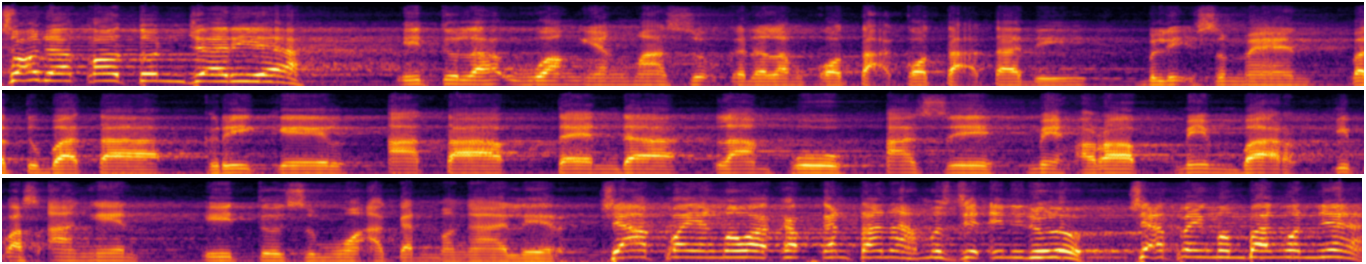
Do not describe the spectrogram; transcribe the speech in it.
sodakotun jariah. Itulah uang yang masuk ke dalam kotak-kotak tadi beli semen, batu bata, kerikil, atap, tenda, lampu, AC, mihrab, mimbar, kipas angin itu semua akan mengalir. Siapa yang mewakafkan tanah masjid ini dulu? Siapa yang membangunnya?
